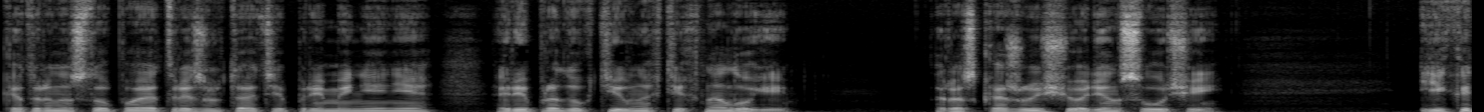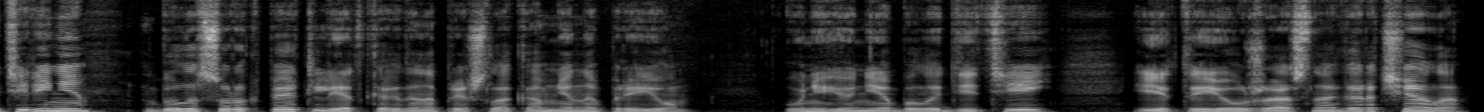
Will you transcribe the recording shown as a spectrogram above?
которые наступают в результате применения репродуктивных технологий. Расскажу еще один случай — Екатерине было 45 лет, когда она пришла ко мне на прием. У нее не было детей, и это ее ужасно огорчало.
